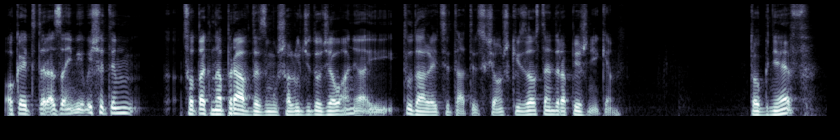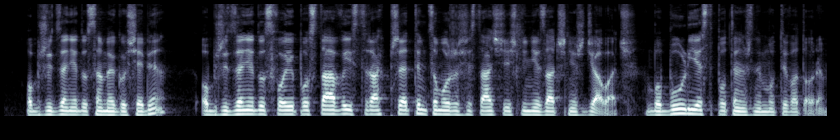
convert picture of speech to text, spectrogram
Ok, to teraz zajmijmy się tym, co tak naprawdę zmusza ludzi do działania i tu dalej cytaty z książki Zostań drapieżnikiem. To gniew, obrzydzenie do samego siebie, obrzydzenie do swojej postawy i strach przed tym, co może się stać, jeśli nie zaczniesz działać, bo ból jest potężnym motywatorem.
